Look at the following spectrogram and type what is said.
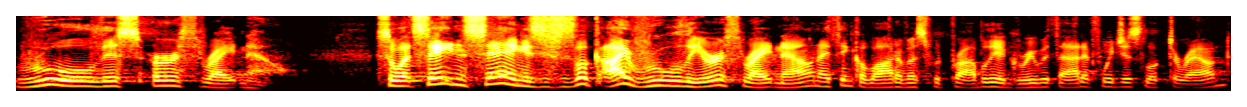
rule this earth right now. So, what Satan's saying is, he says, Look, I rule the earth right now. And I think a lot of us would probably agree with that if we just looked around.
